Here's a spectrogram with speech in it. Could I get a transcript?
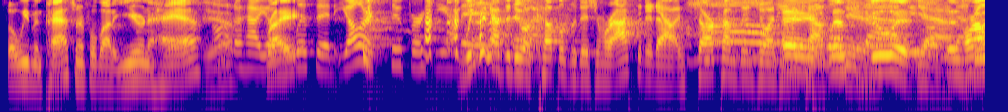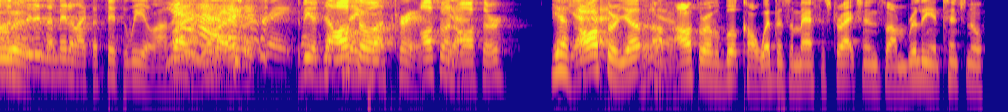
so we've been pastoring for about a year and a half. I don't know how y'all Right. listen. Y'all are superhuman. We're gonna have to do a couples edition where I sit it out and Star comes and joins on Hey, the couch let's too. do it. Yeah, Let's or I'll just it. sit in the middle like the fifth wheel on Yeah, that. right. that'd be great. It'd be a double Also, date plus Chris. also an Yeah. author. Yes, Yes. author. Yep, oh, Yeah. I'm author of a book called Weapons of Mass Distraction. So I'm really intentional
